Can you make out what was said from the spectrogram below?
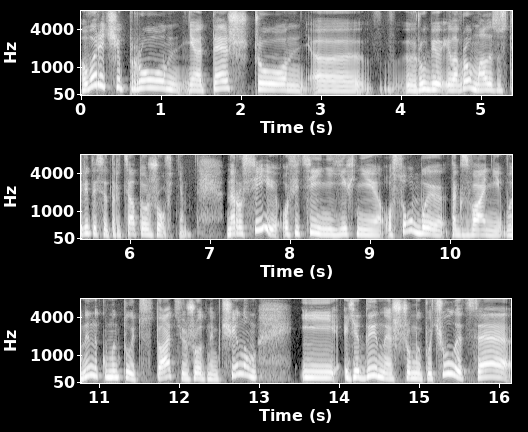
Говорячи про е, те, що е, Рубіо і Лавров мали зустрітися 30 жовтня на Росії, офіційні їхні особи, так звані, вони не коментують ситуацію жодним чином. І єдине, що ми почули, це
